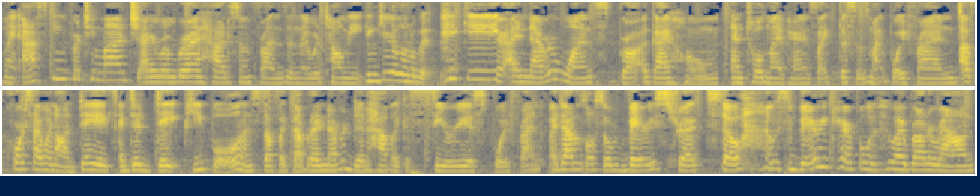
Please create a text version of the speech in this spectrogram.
Am I asking for too much? I remember I had some friends and they would tell me, I think you're a little bit picky. I never once brought a guy home and told my parents, like, this is my boyfriend. Of course, I went on dates. I did date people and stuff like that, but I never did have like a serious boyfriend. My dad was also very strict, so I was very careful with who I brought around.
